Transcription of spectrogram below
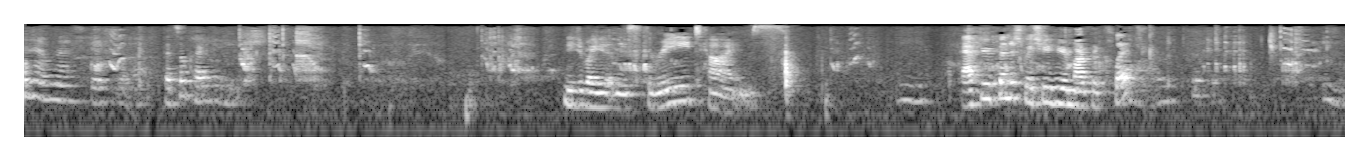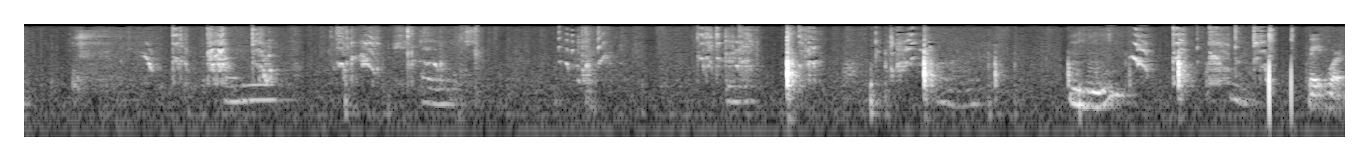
I didn't have enough space for that. That's okay. You need to write it at least three times. Mm-hmm. After you're finished, make sure you hear your marker click. Mm-hmm. Great work.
